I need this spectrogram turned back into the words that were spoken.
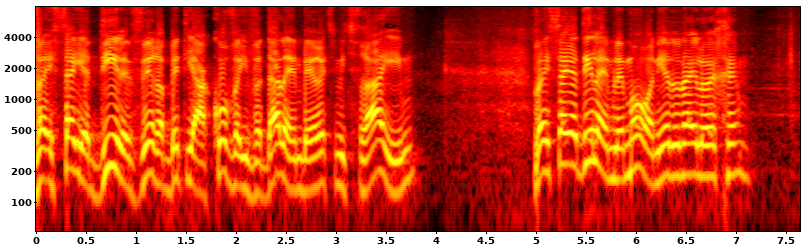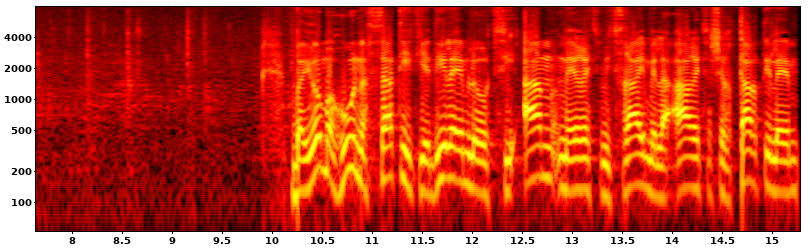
ואשא ידי לזרע בית יעקב ויוודע להם בארץ מצרים, ואשא ידי להם לאמור, אני אדוני אלוהיכם. ביום ההוא נשאתי את ידי להם להוציאם מארץ מצרים אל הארץ אשר תרתי להם,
